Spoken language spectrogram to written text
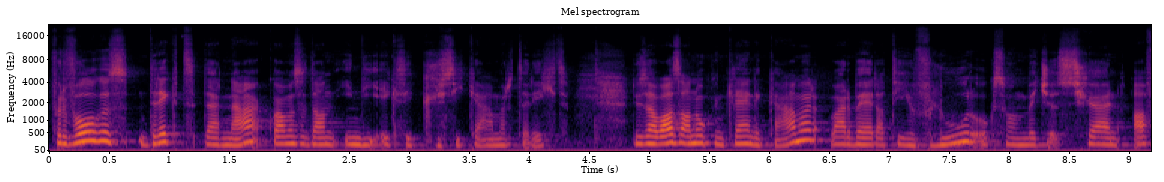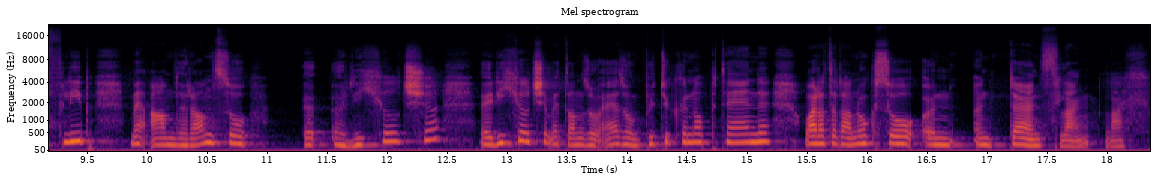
Vervolgens, direct daarna, kwamen ze dan in die executiekamer terecht. Dus dat was dan ook een kleine kamer, waarbij dat die vloer ook zo'n beetje schuin afliep, met aan de rand zo een, richeltje. Een richeltje met dan zo'n putteken op het einde, waar dat er dan ook zo een, een tuinslang lag.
